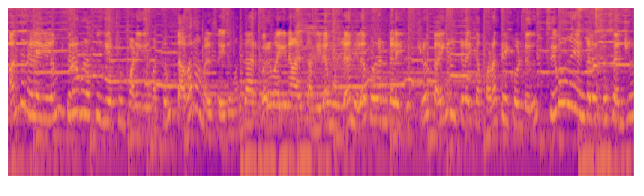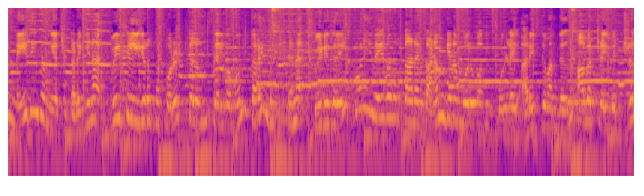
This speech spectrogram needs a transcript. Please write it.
அந்த நிலையிலும் திருவிளக்கு ஏற்றும் பணியை மட்டும் தவறாமல் செய்து வந்தார். வறுமையினால் தன்னிடம் உள்ள நிலப்புலன்களை விற்று கையில் கிடைத்த பணத்தை கொண்டு சிவாலயங்களுக்கு சென்று நெய் தீபம் தொடங்கினார் வீட்டில் இருந்த பொருட்களும் செல்வமும் கரைந்து விட்டன வீடுகளில் கூரை வேய்வதற்கான கணம் எனும் ஒரு வகை புல்லை அரைத்து வந்து அவற்றை விற்று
